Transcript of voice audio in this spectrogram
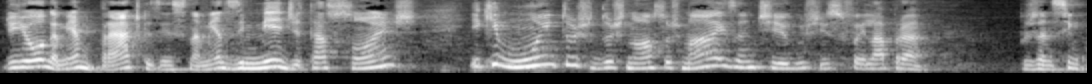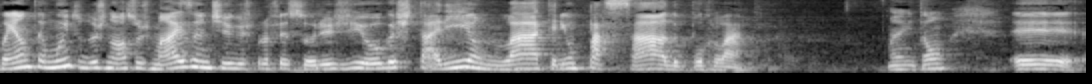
de yoga mesmo, práticas, ensinamentos e meditações, e que muitos dos nossos mais antigos, isso foi lá para os anos 50, muitos dos nossos mais antigos professores de yoga estariam lá, teriam passado por lá. Então, é,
